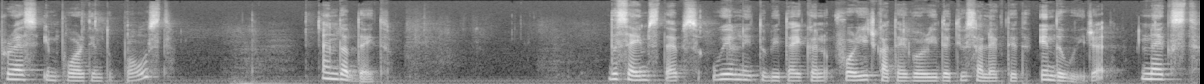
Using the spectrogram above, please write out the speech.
Press import into post and update. The same steps will need to be taken for each category that you selected in the widget. Next,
